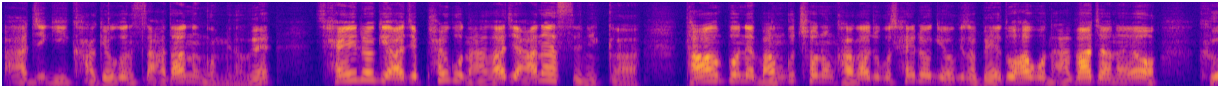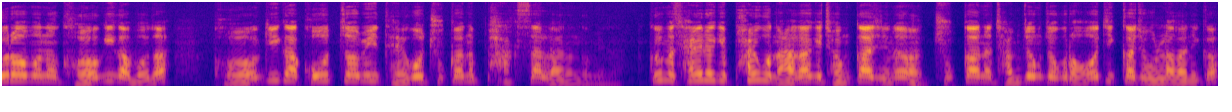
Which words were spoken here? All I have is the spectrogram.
아직 이 가격은 싸다는 겁니다. 왜? 세력이 아직 팔고 나가지 않았으니까 다음번에 19,000원 가가지고 세력이 여기서 매도하고 나가잖아요. 그러면은 거기가 뭐다? 거기가 고점이 되고 주가는 박살 나는 겁니다. 그러면 세력이 팔고 나가기 전까지는 주가는 잠정적으로 어디까지 올라가니까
